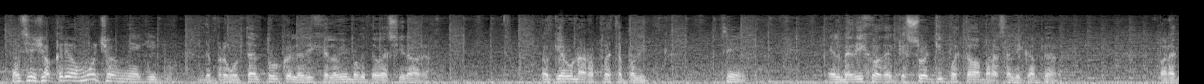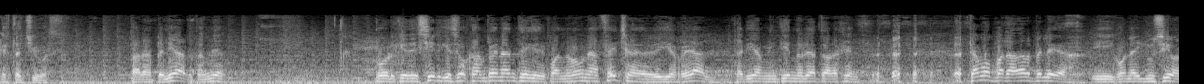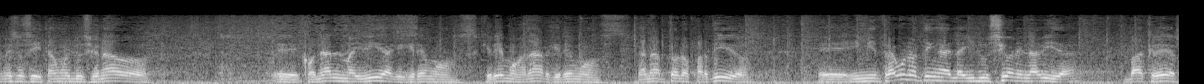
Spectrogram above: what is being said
Entonces yo creo mucho en mi equipo. Le pregunté al turco y le dije lo mismo que te voy a decir ahora. No quiero una respuesta política. Sí. Él me dijo de que su equipo estaba para salir campeón. ¿Para qué está Chivas? para pelear también. Porque decir que sos campeón antes de cuando va una fecha es irreal, estaría mintiéndole a toda la gente. Estamos para dar pelea y con la ilusión, eso sí, estamos ilusionados eh, con alma y vida que queremos, queremos ganar, queremos ganar todos los partidos. Eh, y mientras uno tenga la ilusión en la vida, va a creer.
